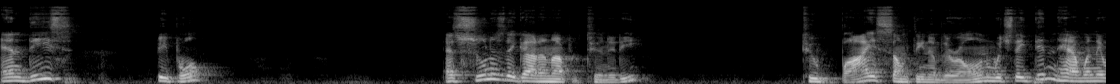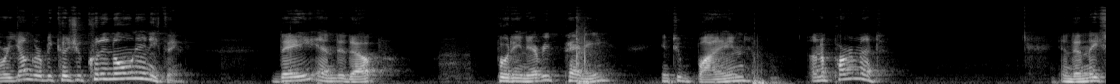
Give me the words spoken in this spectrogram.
And these people as soon as they got an opportunity to buy something of their own, which they didn't have when they were younger because you couldn't own anything, they ended up putting every penny into buying an apartment. And then they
